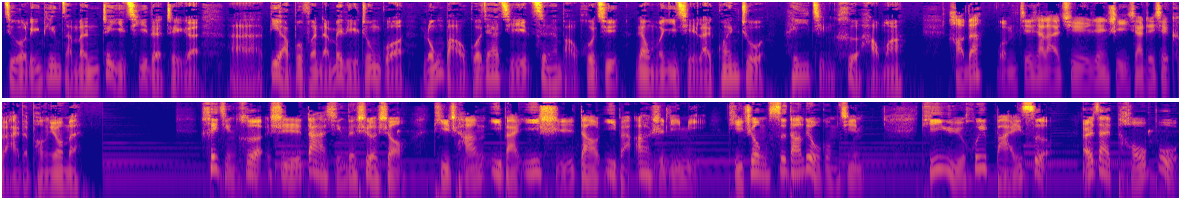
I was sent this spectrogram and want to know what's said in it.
就聆听咱们这一期的这个呃第二部分的《魅力中国龙宝国家级自然保护区》，让我们一起来关注黑颈鹤，好吗？好的，我们接下来去认识一下这些可爱的朋友们。黑颈鹤是大型的射兽，体长一百一十到一百二十厘米，体重四到六公斤，体羽灰白色，而在头部、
